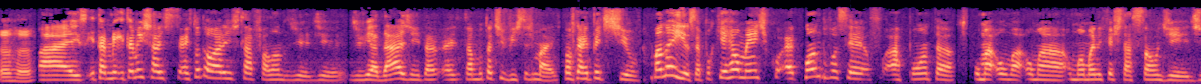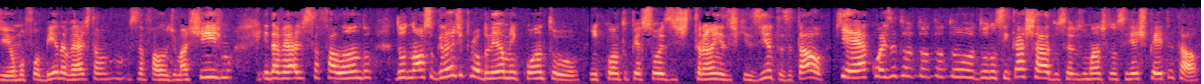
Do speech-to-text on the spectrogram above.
Aham. Mas. E também, e também a gente- toda hora a gente tá falando de, de, de viadagem, tá- a gente tá muito ativista demais. Pra ficar repetitivo. Mas não é isso, é porque realmente é quando você aponta uma, uma, uma, uma manifestação de, de homofobia, na verdade tá- você tá falando de machismo, e na verdade você tá falando do nosso grande problema enquanto, enquanto pessoas estranhas, esquisitas e tal, que é a coisa do, do, do, do- não se encaixar, dos seres humanos que não se respeitam e tal.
